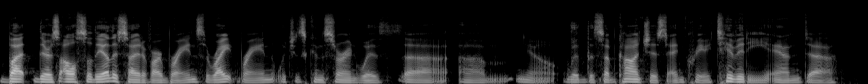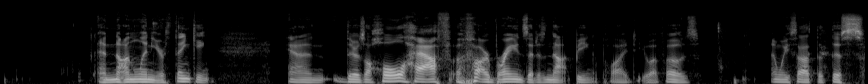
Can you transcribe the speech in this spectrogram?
But there's also the other side of our brains, the right brain, which is concerned with, uh, um, you know, with the subconscious and creativity and uh, and nonlinear thinking and there's a whole half of our brains that is not being applied to UFOs. And we thought that this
